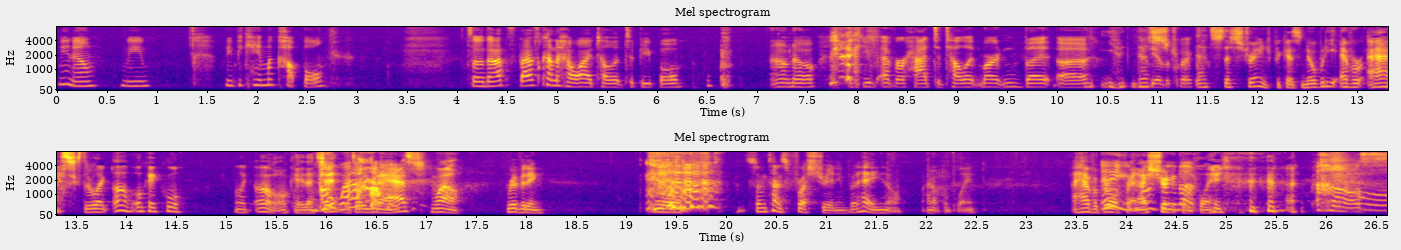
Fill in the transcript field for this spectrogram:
you know we we became a couple. So that's that's kind of how I tell it to people. I don't know if you've ever had to tell it, Martin, but uh, Yeah, that's have a quick- that's that's strange because nobody ever asks. They're like, "Oh, okay, cool." I'm like, "Oh, okay, that's it. That's all you're gonna ask." Wow, riveting. You sometimes frustrating, but hey, you know, I don't complain. I have a girlfriend. can I shouldn't complain. oh,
